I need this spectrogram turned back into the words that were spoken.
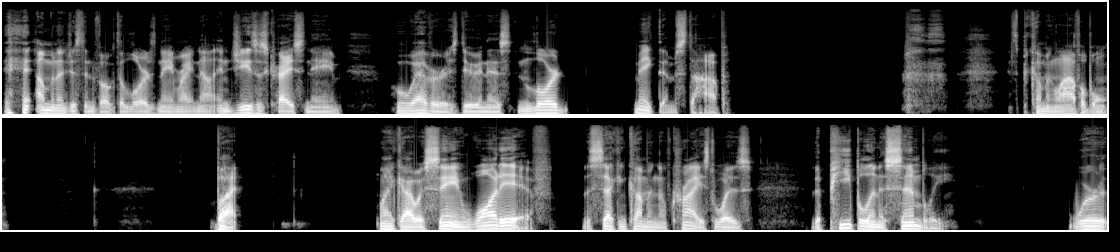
I'm going to just invoke the Lord's name right now. In Jesus Christ's name, whoever is doing this, and Lord, make them stop. It's becoming laughable. But, like I was saying, what if the second coming of Christ was the people in assembly were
